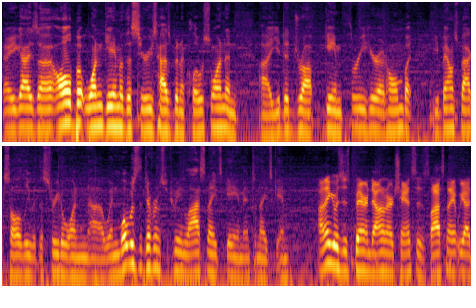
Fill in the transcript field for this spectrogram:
Now, you guys, uh, all but one game of the series has been a close one, and uh, you did drop game three here at home, but you bounced back solidly with the three to one uh, win. What was the difference between last night's game and tonight's game? I think it was just bearing down on our chances. Last night we had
